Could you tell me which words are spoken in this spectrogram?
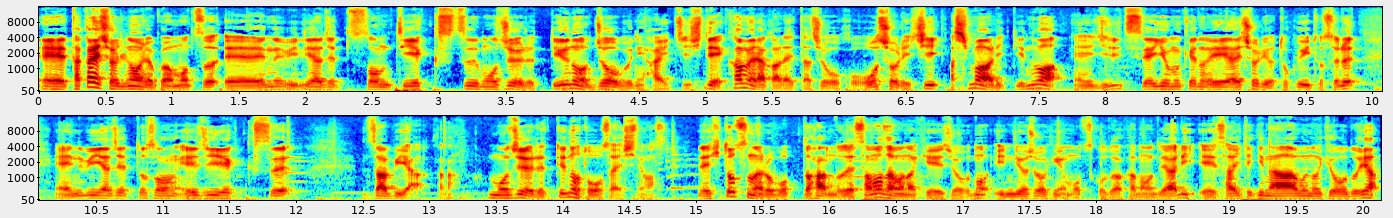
えー高い処理能力を持つ、えー NVIDIA ジェットソン TX2 モジュールっていうのを上部に配置してカメラから得た情報を処理し足回りっていうのは、えー自立制御向けの AI 処理を得意とする、えー NVIDIA ジェットソン AGX ザビアかな？モジュールっていうのを搭載してます。で一つのロボットハンドで様々な形状の飲料商品を持つことが可能であり、え最適なアームの強度や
